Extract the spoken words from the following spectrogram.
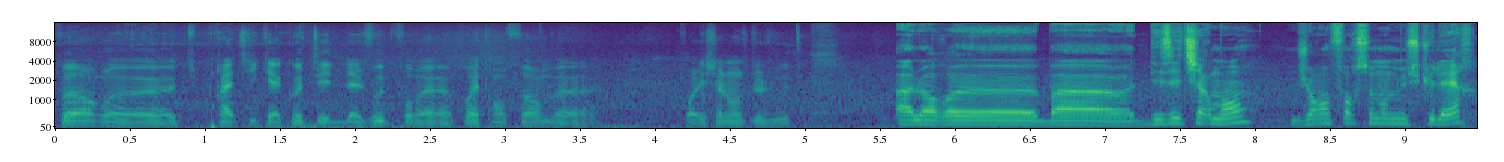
sports euh, tu pratiques à côté de la joute pour, pour être en forme pour les challenges de joute? Alors, bah, des étirements, du renforcement musculaire.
